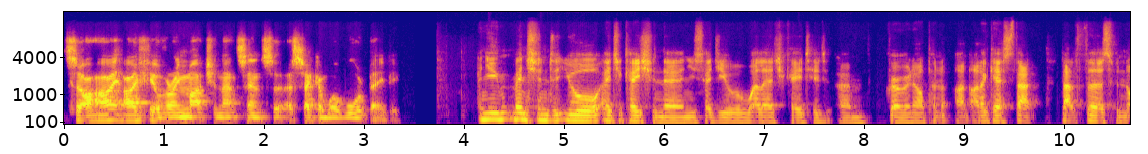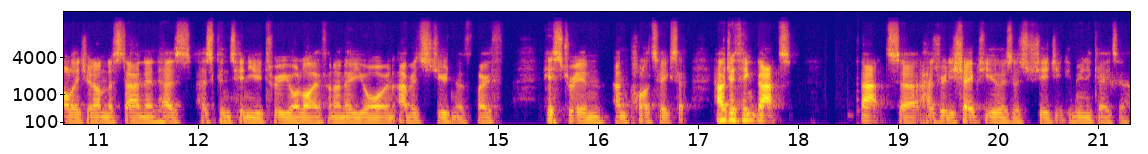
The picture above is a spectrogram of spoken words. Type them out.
So I, I feel very much in that sense a, a Second World War baby. And you mentioned your education there, and you said you were well educated um, growing up, and, and I guess that that thirst for knowledge and understanding has has continued through your life. And I know you're an avid student of both history and, and politics. How do you think that that uh, has really shaped you as a strategic communicator?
